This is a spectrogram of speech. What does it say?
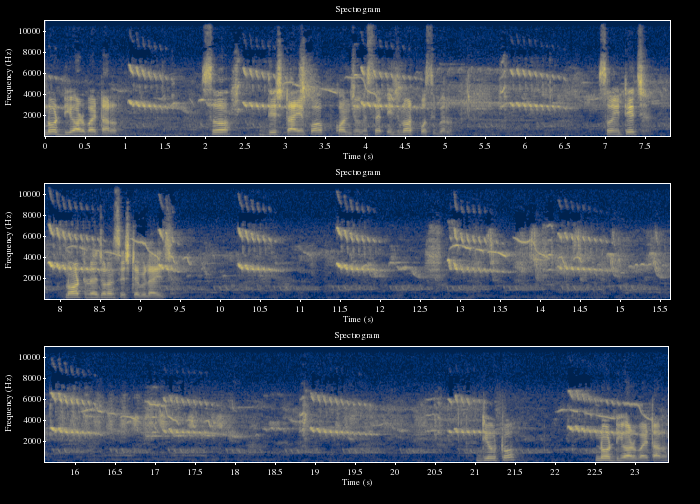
no d orbital. So this type of conjugation is not possible so it is not resonance stabilized due to no d orbital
